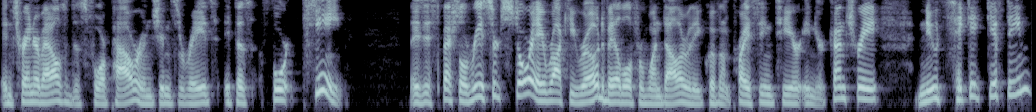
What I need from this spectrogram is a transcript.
in trainer battles it does 4 power in gyms and raids it does 14 there's a special research store a rocky road available for $1 or the equivalent pricing tier in your country new ticket gifting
